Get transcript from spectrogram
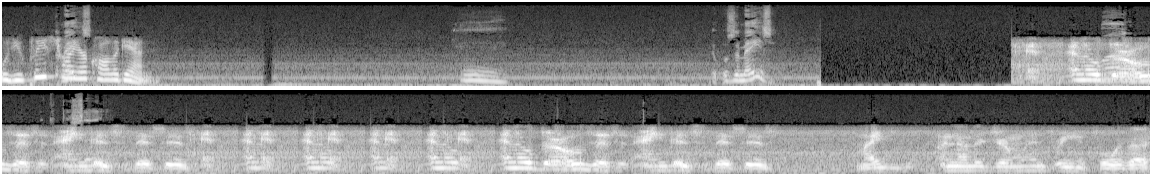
Will you please try your call again? Mm. It was amazing. Hello, girls. This is Angus. This is. Hello, hello, hello, hello, hello, girls. This is Angus. This is my another journal entry for the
